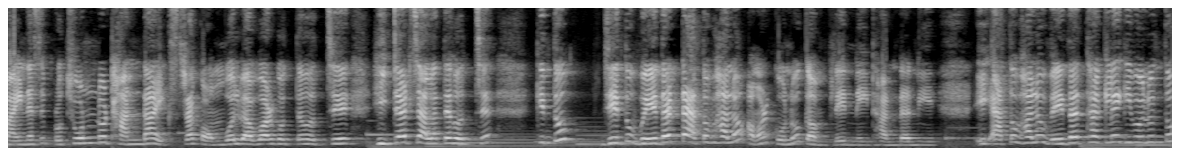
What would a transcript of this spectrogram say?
মাইনাসে প্রচণ্ড ঠান্ডা এক্সট্রা কম্বল ব্যবহার করতে হচ্ছে হিটার চালাতে হচ্ছে। কিন্তু যেহেতু ওয়েদারটা এত ভালো, আমার কোনো কমপ্লেন নেই ঠান্ডা নিয়ে। এই এত ভালো ওয়েদার থাকলে কি বলুন তো,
